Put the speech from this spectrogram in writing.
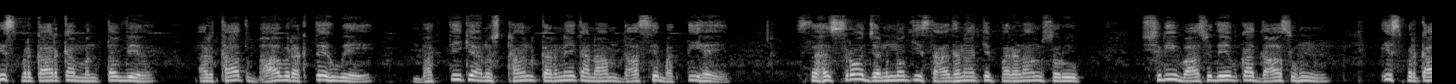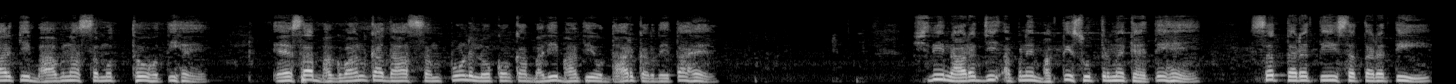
इस प्रकार का मंतव्य अर्थात भाव रखते हुए भक्ति के अनुष्ठान करने का नाम दास्य भक्ति है। सहस्रों जन्मों की साधना के परिणाम स्वरूप श्री वासुदेव का दास हूँ, इस प्रकार की भावना समुत्थ होती है। ऐसा भगवान का दास संपूर्ण लोकों का भली भांति उद्धार कर देता है। श्री नारद जी अपने भक्ति सूत्र में कहते हैं, सतरती सतरती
